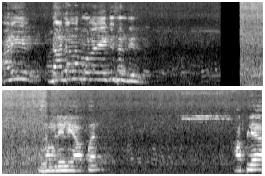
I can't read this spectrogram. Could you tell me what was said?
आणि दादाला बोलायची संधी जमलेले आपण आपल्या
